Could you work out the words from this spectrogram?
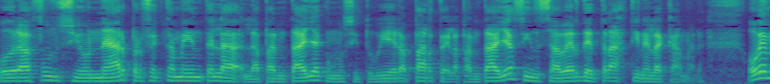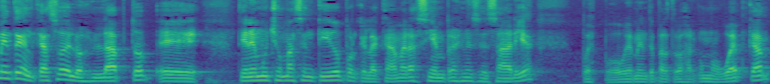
podrá funcionar perfectamente la, pantalla como si tuviera parte de la pantalla sin saber detrás tiene la cámara. Obviamente en el caso de los laptops eh, tiene mucho más sentido porque la cámara siempre es necesaria pues obviamente para trabajar como webcam.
